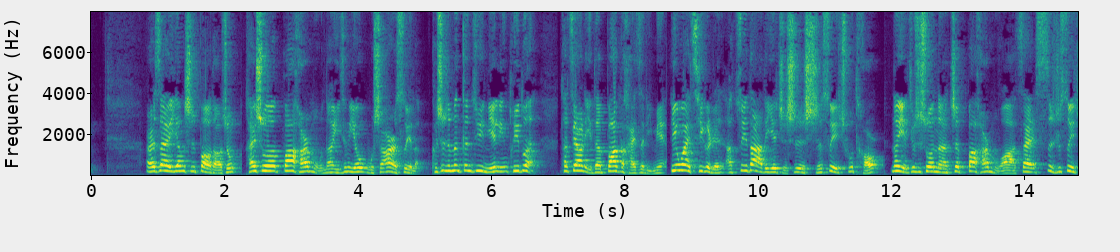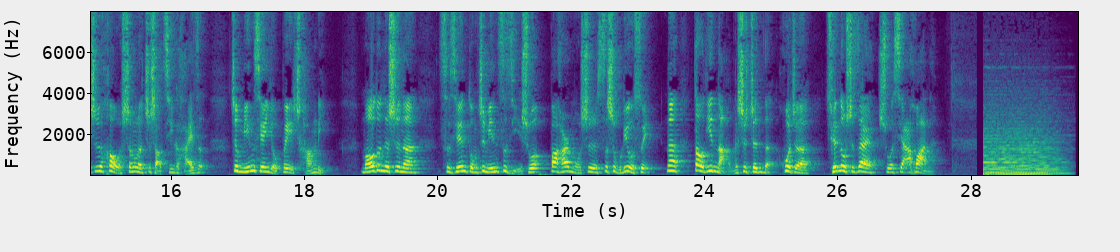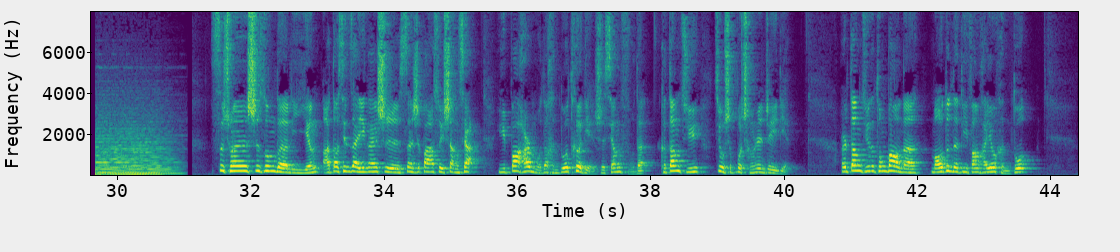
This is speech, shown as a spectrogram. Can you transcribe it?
而在央视报道中还说，巴哈尔姆呢已经有五十二岁了。可是人们根据年龄推断，他家里的八个孩子里面，另外七个人啊，最大的也只是十岁出头。那也就是说呢，这巴哈尔姆啊，在四十岁之后生了至少七个孩子，这明显有悖常理。矛盾的是呢，此前董志民自己说巴哈尔姆是四十五六岁，那到底哪个是真的，或者全都是在说瞎话呢？四川失踪的李莹啊，到现在应该是三十八岁上下，与巴哈尔姆的很多特点是相符的。可当局就是不承认这一点，而当局的通报呢，矛盾的地方还有很多。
